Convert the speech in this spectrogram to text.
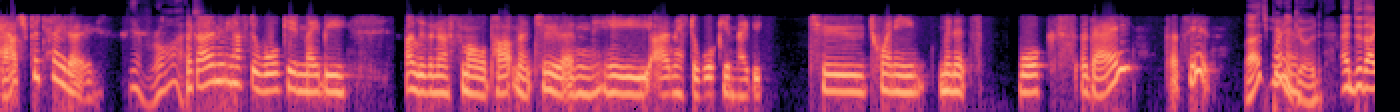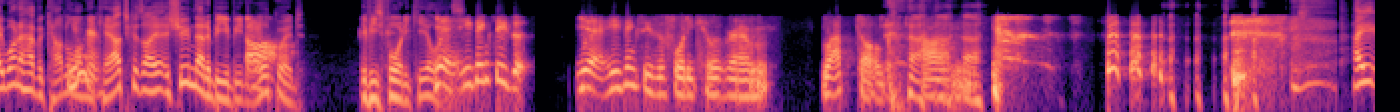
couch potatoes. Yeah, right. Like I only have to walk in maybe. I live in a small apartment too, and he I only have to walk in maybe two twenty minutes walks a day. That's it. That's pretty yeah. good. And do they want to have a cuddle on the couch? Because I assume that'd be a bit Oh. awkward if he's forty kilos. Yeah, he thinks he's a yeah he thinks he's a forty kilogram lap dog. Um, Hey,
